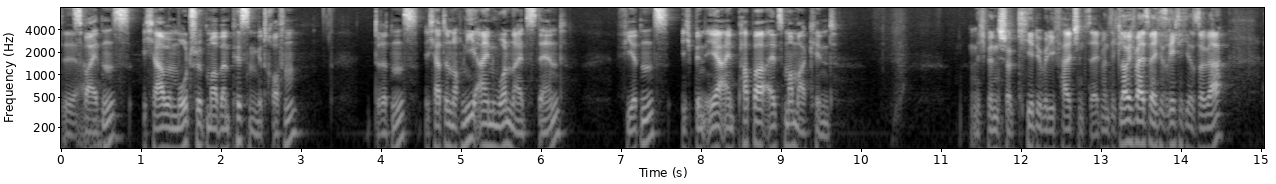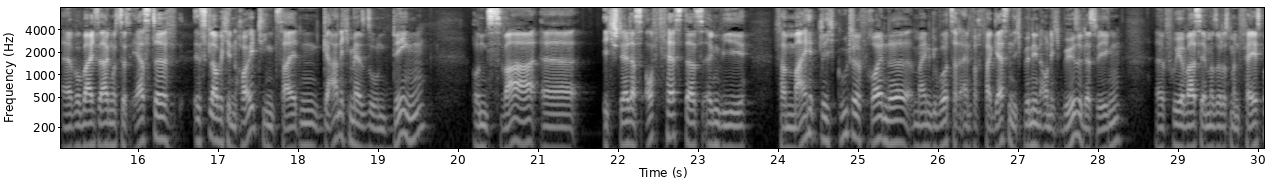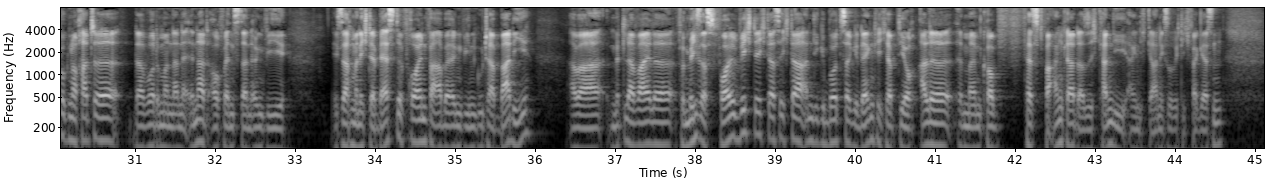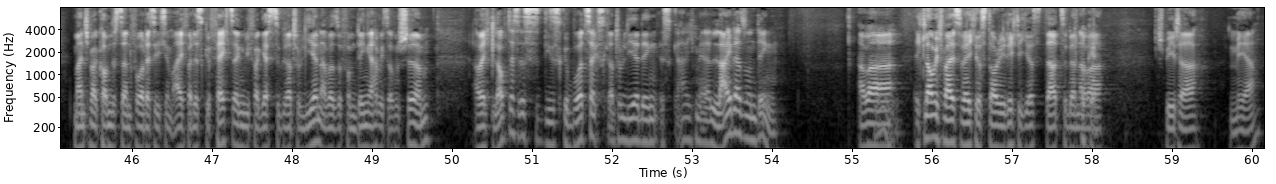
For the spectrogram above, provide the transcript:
Der, Zweitens, ich habe Motrip mal beim Pissen getroffen. Drittens, ich hatte noch nie einen One-Night-Stand. Viertens, ich bin eher ein Papa als Mama-Kind. Ich bin schockiert über die falschen Statements. Ich glaube, ich weiß, welches richtig ist sogar. Äh, wobei ich sagen muss, das erste ist, glaube ich, in heutigen Zeiten gar nicht mehr so ein Ding. Und zwar, äh, ich stelle das oft fest, dass irgendwie vermeintlich gute Freunde meinen Geburtstag einfach vergessen. Ich bin ihnen auch nicht böse deswegen. Äh, früher war es ja immer so, dass man Facebook noch hatte. Da wurde man dann erinnert, auch wenn es dann irgendwie, ich sag mal nicht der beste Freund war, aber irgendwie ein guter Buddy. Aber mittlerweile, für mich ist das voll wichtig, dass ich da an die Geburtstage denke. Ich habe die auch alle in meinem Kopf fest verankert. Also ich kann die eigentlich gar nicht so richtig vergessen. Manchmal kommt es dann vor, dass ich im Eifer des Gefechts irgendwie vergesse zu gratulieren, aber so vom Ding habe ich es auf dem Schirm. Aber ich glaube, das ist, dieses Geburtstagsgratulier-Ding ist gar nicht mehr leider so ein Ding. Aber ich glaube, ich weiß, welche Story richtig ist. Dazu dann Okay. aber später mehr.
